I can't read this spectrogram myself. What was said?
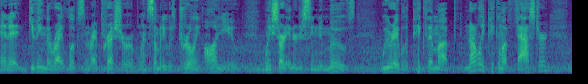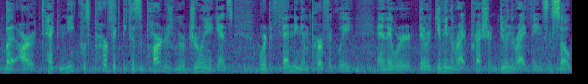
and at giving the right looks and the right pressure when somebody was drilling on you. When we started introducing new moves, we were able to pick them up, not only pick them up faster, but our technique was perfect because the partners we were drilling against were defending them perfectly, and they were they were giving the right pressure, doing the right things, and so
